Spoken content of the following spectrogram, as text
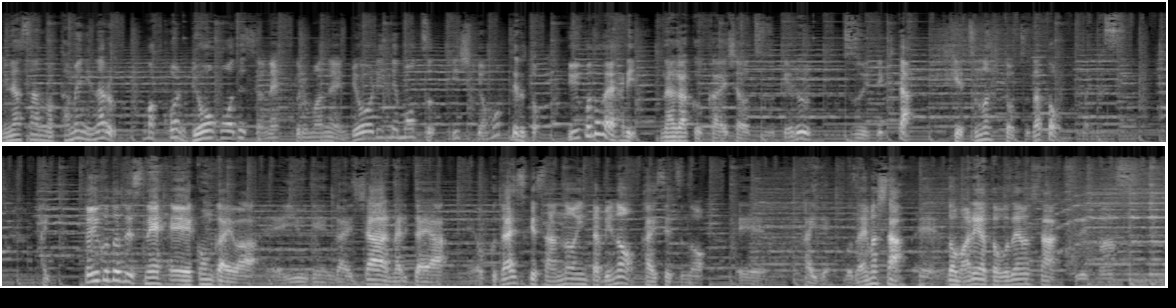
皆さんのためになる。まあ、これ両方ですよね。車の両輪で持つ意識を持ってるということがやはり長く会社を続ける、続いてきた秘訣の一つだと思います。はい。ということですね、えー、今回は、えー、有限会社成田屋、奥大輔さんのインタビューの解説の、えー回でございました。えー、どうもありがとうございました。失礼します。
